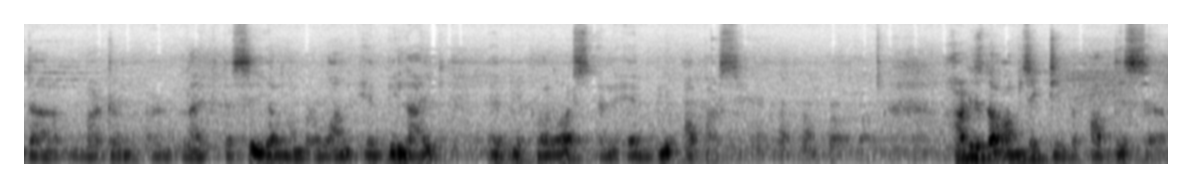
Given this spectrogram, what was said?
the button uh, like the serial number 1 FB like FB followers and FB offers what is the objective of this uh,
